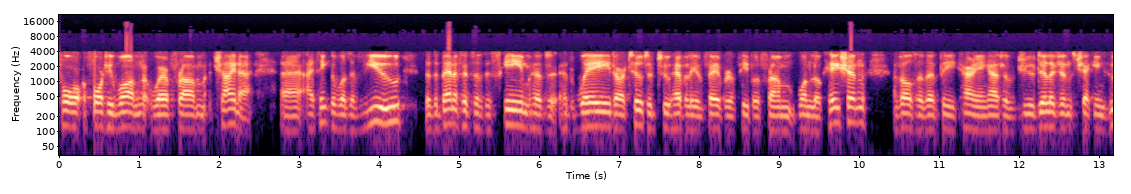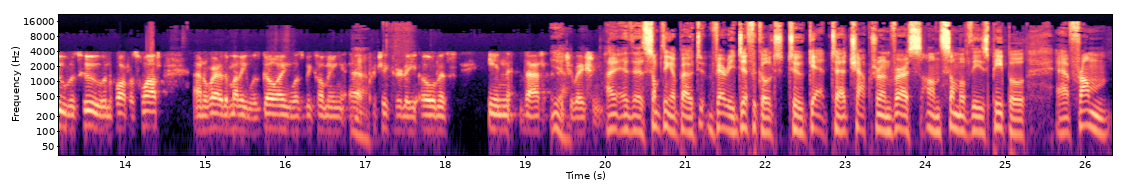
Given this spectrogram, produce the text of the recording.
four, 41 were from China. Uh, I think there was a view that the benefits of the scheme had, had weighed or tilted too heavily in favour of people from one location, and also that the carrying out of due diligence, checking who was who and what was what, and where the money was going, was becoming uh, yeah. particularly onus in that yeah. situation. I, there's something about very difficult to get uh, chapter and verse on some of these people uh, from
